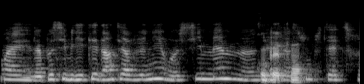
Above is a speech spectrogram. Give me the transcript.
Ouais, la possibilité d'intervenir aussi même façon peut-être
